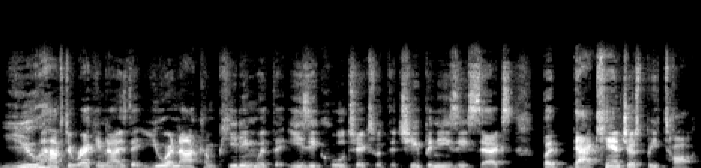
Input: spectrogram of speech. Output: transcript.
you have to recognize that you are not competing with the easy, cool chicks with the cheap and easy sex, but that can't just be talk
